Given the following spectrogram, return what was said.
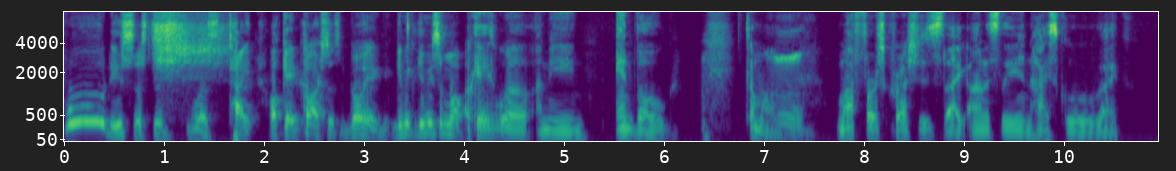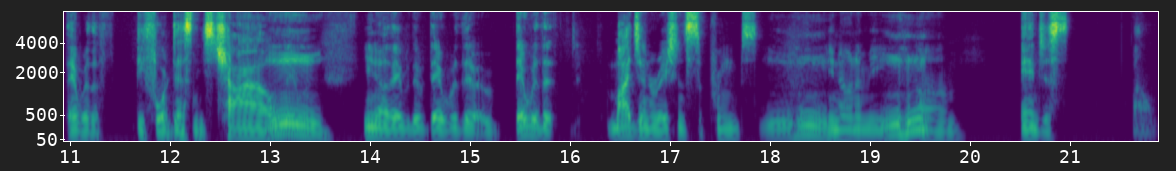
"Whoo, these sisters was tight." Okay, the Clark sisters, go ahead, give me give me some more. Okay, well, I mean, En Vogue. Come on. Mm. My first crushes, like honestly, in high school, like they were the before Destiny's Child. They were, Mm. you know, they were the, they were the they were the my generation's Supremes. Mhm. You know what I mean? Mhm. Um, and just oh,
